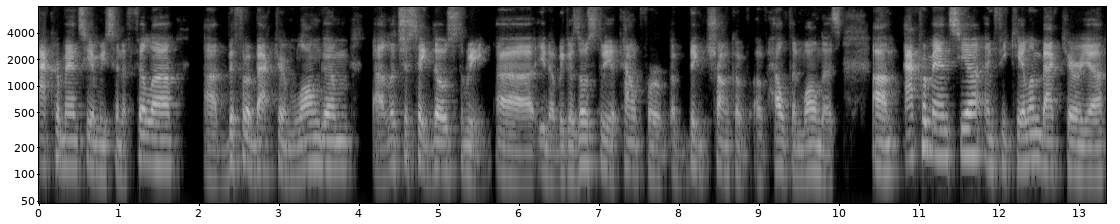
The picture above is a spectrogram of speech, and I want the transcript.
Akkermansia muciniphila, uh, Bifidobacterium longum. Uh, let's just take those three, uh, you know, because those three account for a big chunk of, of health and wellness. Um, Akkermansia and Faecalibacterium,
